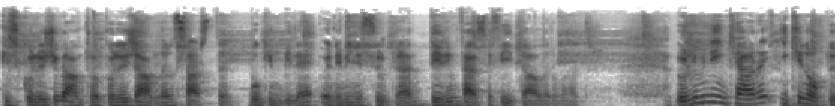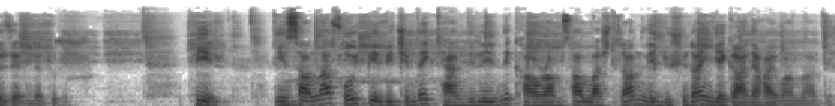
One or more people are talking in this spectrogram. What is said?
Psikoloji ve antropoloji anlarını sarstı. Bugün bile önemini sürdüren derin felsefi iddiaları vardır. Ölümün inkarı iki nokta üzerinde durur. 1. İnsanlar soyut bir biçimde kendilerini kavramsallaştıran ve düşünen yegane hayvanlardır.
